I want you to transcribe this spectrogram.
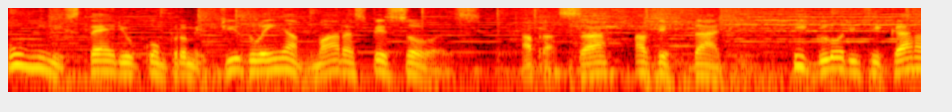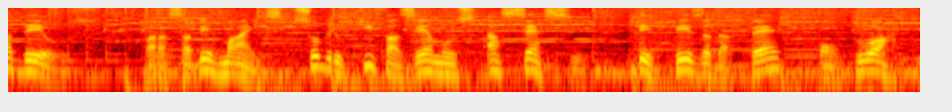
um ministério comprometido em amar as pessoas, abraçar a verdade e glorificar a Deus. Para saber mais sobre o que fazemos, acesse defesadafé.org.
